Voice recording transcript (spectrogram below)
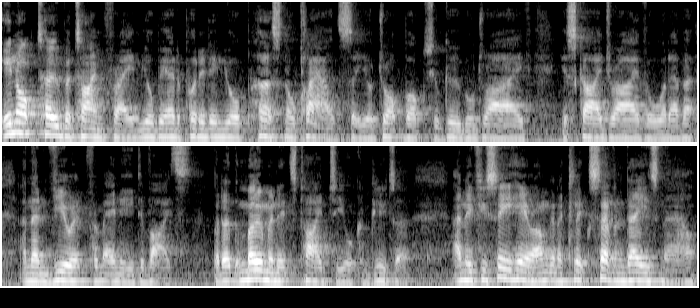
In October timeframe, you'll be able to put it in your personal clouds, so your Dropbox, your Google Drive, your SkyDrive, or whatever, and then view it from any device. But at the moment, it's tied to your computer. And if you see here, I'm going to click seven days now.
